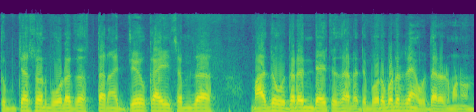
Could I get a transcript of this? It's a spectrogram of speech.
तुमच्यासमोर बोलत असताना जे काही समजा माझं उदाहरण द्यायचं झालं ते बरोबरच नाही उदाहरण म्हणून.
